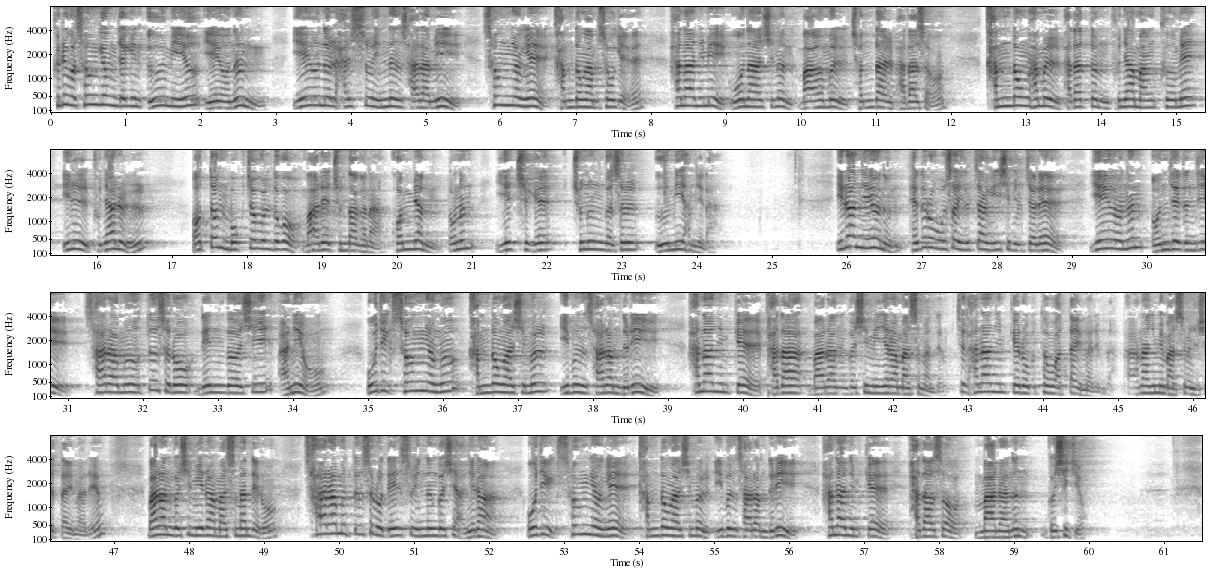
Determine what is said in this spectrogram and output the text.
그리고 성경적인 의미의 예언은 예언을 할 수 있는 사람이 성령의 감동함 속에 하나님이 원하시는 마음을 전달받아서 감동함을 받았던 분야만큼의 일 분야를 어떤 목적을 두고 말해 준다거나 권면 또는 예측에 주는 것을 의미합니다. 이러한 예언은 베드로후서 1장 21절에 예언은 언제든지 사람의 뜻으로 낸 것이 아니요 오직 성령의 감동하심을 입은 사람들이 하나님께 받아 말한 것임이니라 말씀한 대로 즉 하나님께로부터 왔다 이 말입니다. 하나님이 말씀해 주셨다 이 말이에요. 말한 것임이라 말씀한 대로 사람의 뜻으로 낼 수 있는 것이 아니라 오직 성령의 감동하심을 입은 사람들이 하나님께 받아서 말하는 것이지요.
